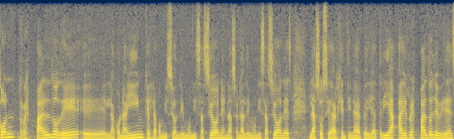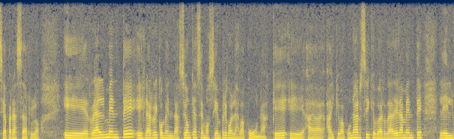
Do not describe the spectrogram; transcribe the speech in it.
con respaldo de eh, la CONAIN, que es la Comisión de Inmunizaciones, Nacional de Inmunizaciones, la Sociedad Argentina de Pediatría, hay respaldo y evidencia para hacerlo. Eh, realmente es la recomendación que hacemos siempre con las vacunas, que eh, hay que vacunarse y que verdaderamente el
